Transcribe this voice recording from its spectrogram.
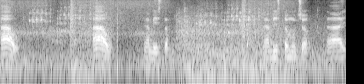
¡Au! ¡Au! Me han visto. Me han visto mucho. Ay,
